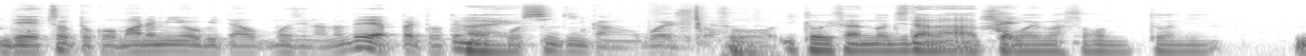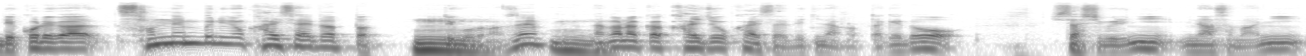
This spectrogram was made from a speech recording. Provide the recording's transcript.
で、ちょっとこう丸みを帯びた文字なので、やっぱりとてもはいこう親近感を覚えると。そう、糸井さんの字だなと思います、本当に。で、これが3年ぶりの開催だったっていうことなんですね。うんうんなかなか会場開催できなかったけど、久しぶりに皆様に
